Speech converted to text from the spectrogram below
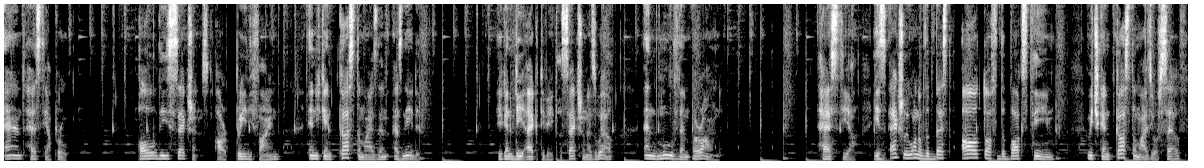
and Hestia Pro. All these sections are predefined and you can customize them as needed. You can deactivate a section as well and move them around. Hestia is actually one of the best out-of-the-box theme which can customize yourself,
